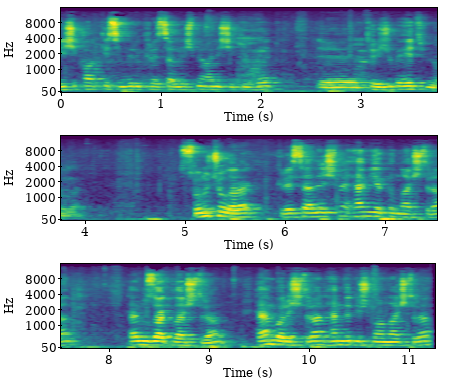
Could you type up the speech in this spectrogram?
değişik halk kesimleri küreselleşmeyi aynı şekilde e, tecrübe etmiyorlar. Sonuç olarak küreselleşme hem yakınlaştıran, hem uzaklaştıran, hem barıştıran hem de düşmanlaştıran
